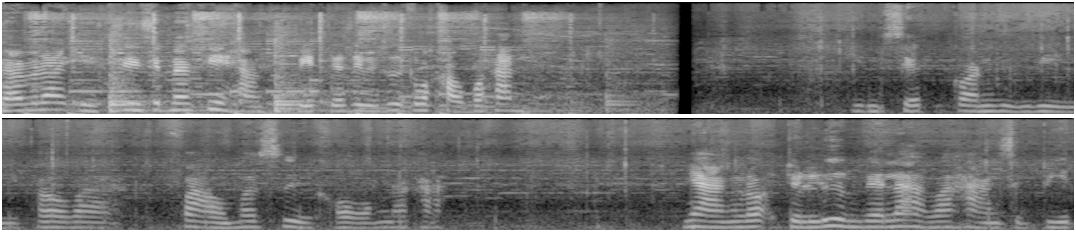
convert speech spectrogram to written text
กันพี่น้อเวลาอีก 40 นาทีห่างสปิดเดี๋ยวจะไปซื้อกับเขาบ่ทันกินเสร็จก่อนวีวีเพราะว่าเฝ้ามาซื้อของนะคะย่างเลาะจนลืมเวลาว่าห่างสปิด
